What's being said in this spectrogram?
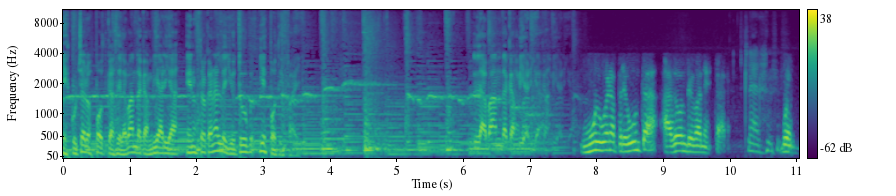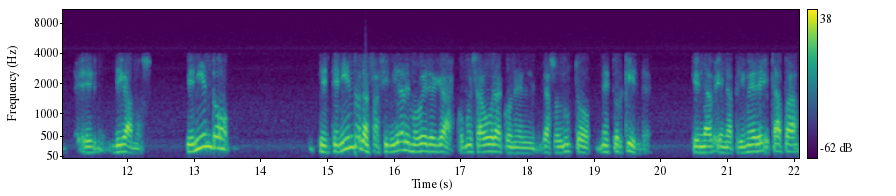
Escucha los podcasts de la banda cambiaria en nuestro canal de YouTube y Spotify. La banda cambiaria. Muy buena pregunta, ¿a dónde van a estar? Claro. Bueno, eh, digamos, teniendo que teniendo la facilidad de mover el gas, como es ahora con el gasoducto Néstor Kirchner, que en la, en la primera etapa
